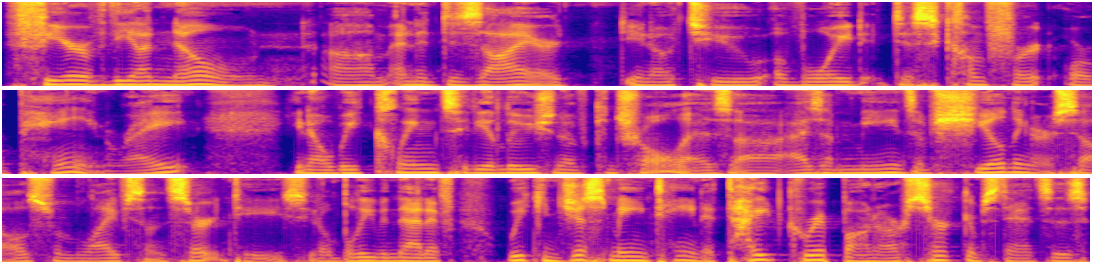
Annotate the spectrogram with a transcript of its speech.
fear of the unknown um, and a desire you know, to avoid discomfort or pain, right? You know, we cling to the illusion of control as a, as a means of shielding ourselves from life's uncertainties, you know, believing that if we can just maintain a tight grip on our circumstances,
